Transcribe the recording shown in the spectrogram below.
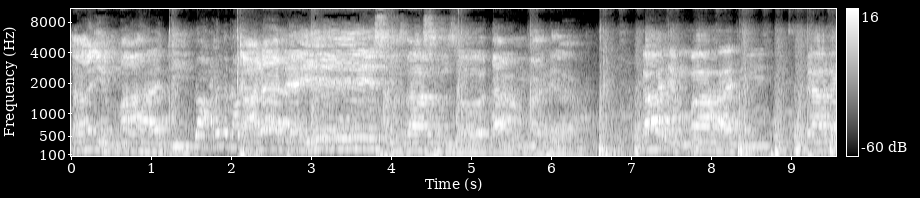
Ka'in mahadi tare da Yesu za su zo ɗan Maryam. Ka'in mahadi tare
